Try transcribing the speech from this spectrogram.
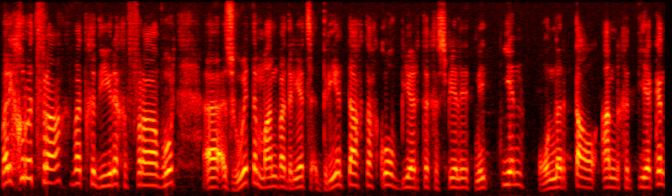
Maar die groot vraag wat gedurig gevra word, uh, is hoe 'n man wat reeds 83 kolfbeurte gespeel het, net 100 taal aangeteken.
